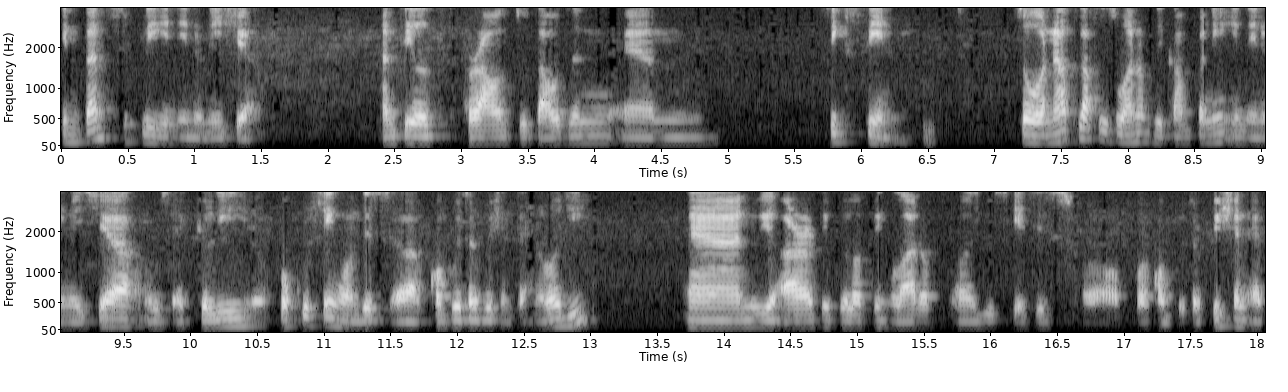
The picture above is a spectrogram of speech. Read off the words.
intensively in Indonesia until around 2016. So Nodeflux is one of the company in Indonesia who's actually focusing on this uh, computer vision technology. And we are developing a lot of uh, use cases uh, for computer vision and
